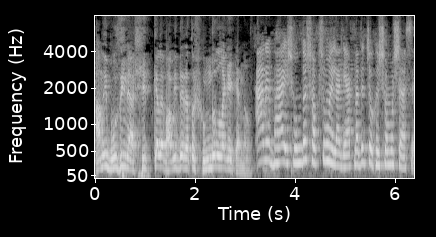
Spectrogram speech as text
আমি বুঝি না শীতকালে ভাবিদের এত সুন্দর লাগে কেন? আরে ভাই সুন্দর সবসময় লাগে আপনাদের চোখের সমস্যা আছে।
